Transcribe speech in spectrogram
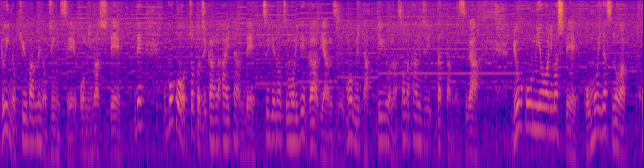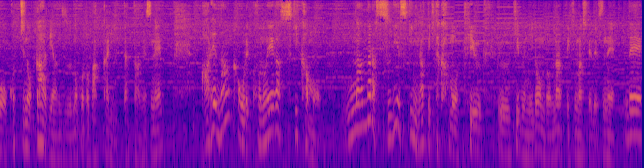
ルイの9番目の人生を見ましてで午後ちょっと時間が空いたんでついでのつもりでガーディアンズも見たっていうようなそんな感じだったんですが両方見終わりまして思い出すのはこうこっちのガーディアンズのことばっかりだったんですね。あれなんか俺この映画好きかも。なんならすげえ好きになってきたかもっていう気分にどんどんなってきましてですね。で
